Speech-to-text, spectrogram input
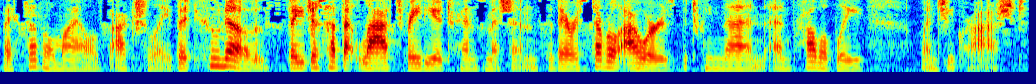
by several miles actually, but who knows? They just had that last radio transmission, so there were several hours between then and probably when she crashed.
